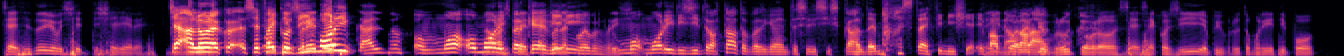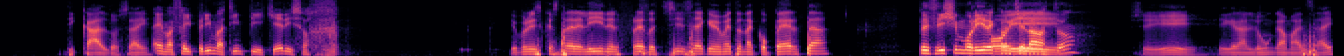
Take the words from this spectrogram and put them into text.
Cioè, se tu devi scegliere. Cioè, allora, se fai così, muori caldo? o, mu- o No, muori aspetta, perché vieni, mu- muori disidratato praticamente se si scalda e basta e finisce, Sì, no, evapora è più brutto, bro. Se, se è così è più brutto morire tipo di caldo, sai? Eh, ma fai prima, ti impicchi e risolvi. Io preferisco stare lì nel freddo, ci sai che mi metto una coperta. Preferisci morire Poi- congelato? Sì, di gran lunga, ma sai?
